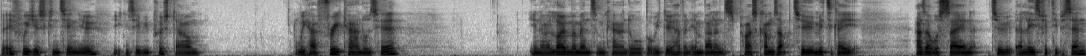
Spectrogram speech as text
But if we just continue, you can see we push down. We have three candles here you know, low momentum candle, but we do have an imbalance. Price comes up to mitigate, as I was saying, to at least 50%,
